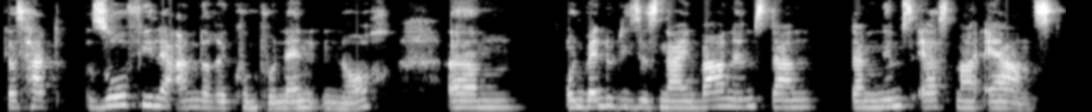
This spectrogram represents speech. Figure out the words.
das hat so viele andere Komponenten noch. Ähm, und wenn du dieses Nein wahrnimmst, dann dann nimm es erstmal ernst.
